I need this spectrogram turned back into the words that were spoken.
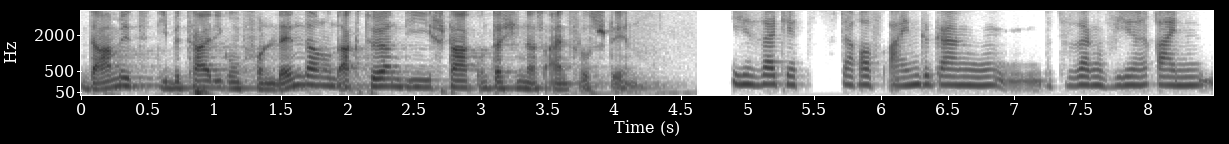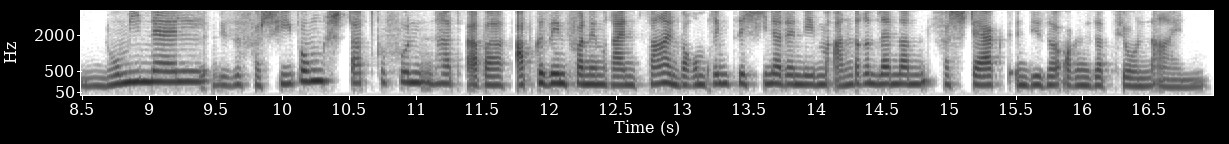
damit die Beteiligung von Ländern und Akteuren, die stark unter Chinas Einfluss stehen. Ihr seid jetzt darauf eingegangen, sozusagen wie rein nominell diese Verschiebung stattgefunden hat. Aber abgesehen von den reinen Zahlen, warum bringt sich China denn neben anderen Ländern verstärkt in diese Organisationen ein?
